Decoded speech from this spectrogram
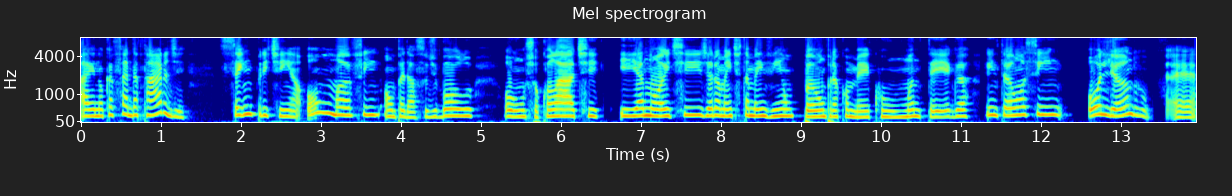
Aí no café da tarde, sempre tinha ou um muffin, ou um pedaço de bolo, ou um chocolate, e à noite, geralmente também vinha um pão para comer com manteiga. Então, assim, olhando é,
